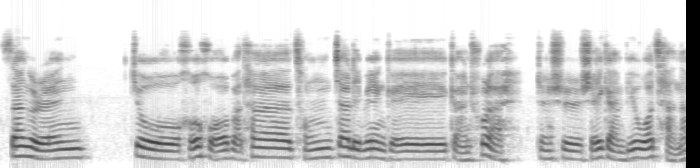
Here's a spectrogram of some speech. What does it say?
三个人就合伙把他从家里面给赶出来，真是谁敢比我惨呢？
